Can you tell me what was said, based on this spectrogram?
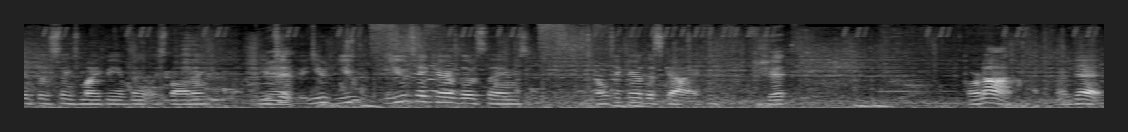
Think those things might be infinitely spawning. You Yeah. ta- you you you take care of those things. I will take care of this guy. Shit. Or not. I'm dead.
